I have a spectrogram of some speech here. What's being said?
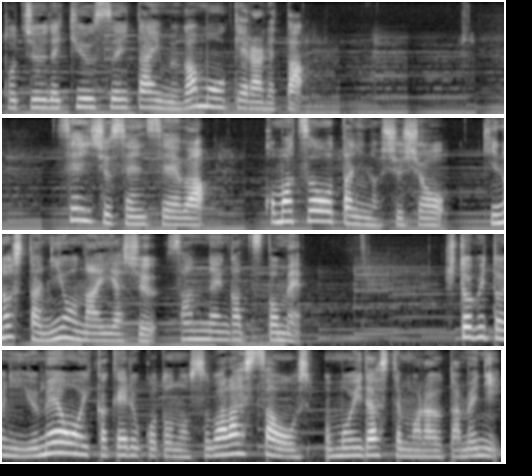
途中で給水タイムが設けられた。選手宣誓は小松大谷の首相、木下仁代内野手3年が務め、人々に夢を追いかけることの素晴らしさを思い出してもらうために、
